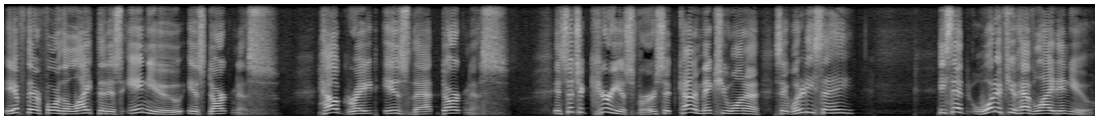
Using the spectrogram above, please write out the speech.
If therefore the light that is in you is darkness, how great is that darkness? It's such a curious verse. It kind of makes you want to say, What did he say? He said, What if you have light in you?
